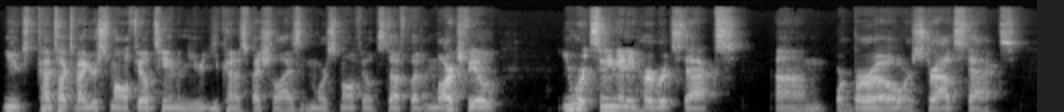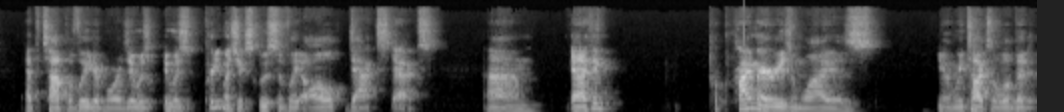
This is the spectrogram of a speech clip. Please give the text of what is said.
you kind of talked about your small field team and you you kind of specialize in more small field stuff, but in large field, you weren't seeing any Herbert stacks um, or Burrow or Stroud stacks at the top of leaderboards. It was it was pretty much exclusively all Dak stacks. Um, and I think pr- primary reason why is, you know, we talked a little bit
